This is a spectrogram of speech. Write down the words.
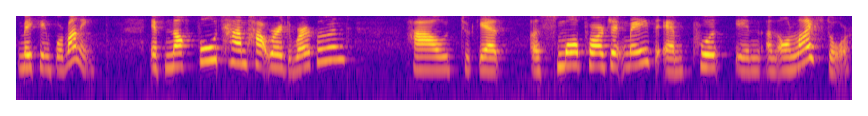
making for money. If not full-time hardware development, how to get a small project made and put in an online store.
